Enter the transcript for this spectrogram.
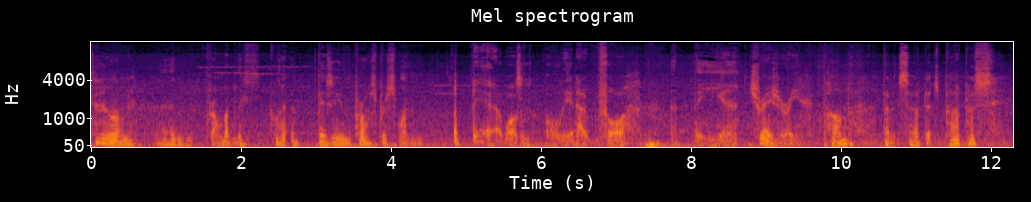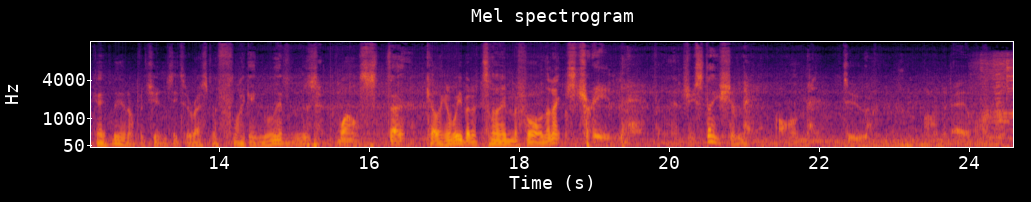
town and probably quite a busy and prosperous one. The beer wasn't all he had hoped for at the uh, Treasury pub, but it served its purpose. Gave me an opportunity to rest my flagging limbs whilst uh, killing a wee bit of time before the next train from Airdrie Station on to Armadale.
